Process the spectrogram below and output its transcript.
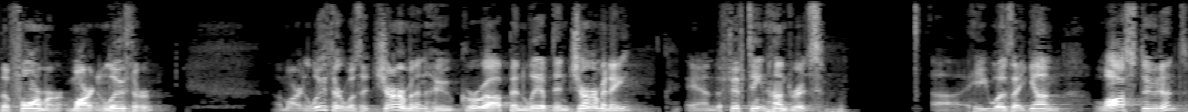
the former Martin Luther. Uh, Martin Luther was a German who grew up and lived in Germany in the 1500s. Uh, he was a young law student,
